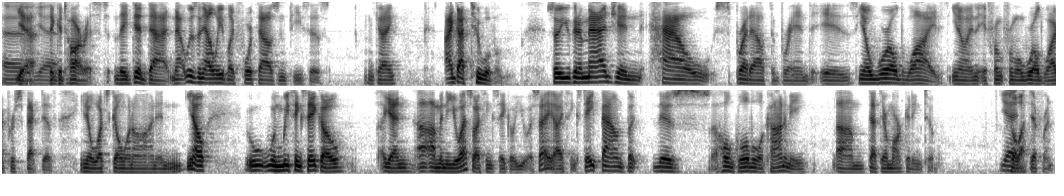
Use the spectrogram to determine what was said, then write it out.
uh, yeah, yeah, the guitarist. They did that, and that was an LE of like four thousand pieces. Okay, I got two of them. So you can imagine how spread out the brand is, you know, worldwide, you know, and from from a worldwide perspective, you know, what's going on, and you know, when we think Seiko, again, I'm in the U.S., so I think Seiko USA, I think state bound, but there's a whole global economy um, that they're marketing to. Yeah, it's a lot different.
